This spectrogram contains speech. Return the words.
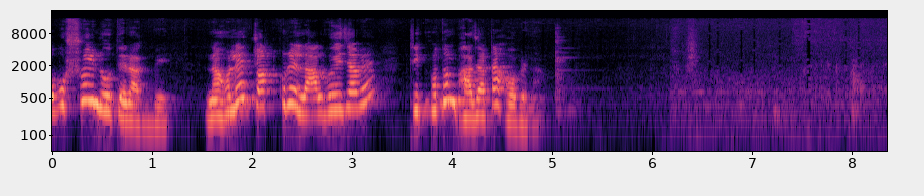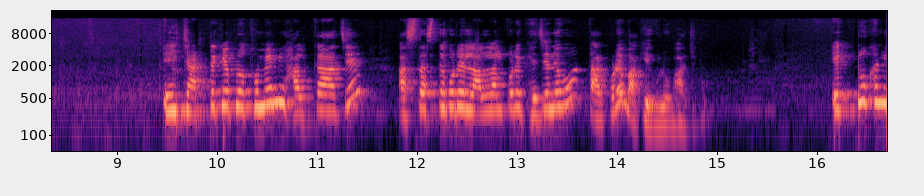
অবশ্যই লোতে রাখবে। না হলে চট করে লাল হয়ে যাবে, ঠিক মতন ভাজাটা হবে না। এই চারটেকে প্রথমে আমি হালকা আঁচে আস্তে আস্তে করে লাল লাল করে ভেজে নেব, তারপরে বাকিগুলো ভাজবো। একটুখানি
